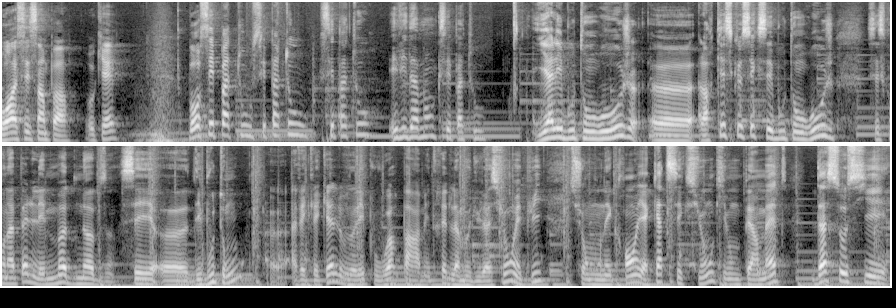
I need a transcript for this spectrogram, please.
Bon, c'est sympa, ok? Bon, c'est pas tout, c'est pas tout, c'est pas tout. Évidemment que c'est pas tout. Il y a les boutons rouges. Euh, alors, qu'est-ce que c'est que ces boutons rouges? C'est ce qu'on appelle les mode knobs. C'est euh, des boutons euh, avec lesquels vous allez pouvoir paramétrer de la modulation. Et puis, sur mon écran, il y a quatre sections qui vont me permettre d'associer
